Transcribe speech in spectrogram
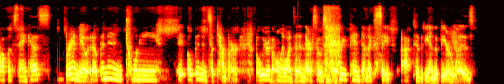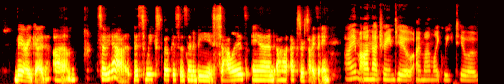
off of Sancus. Brand new. It opened in 20, it opened in September, but we were the only ones in there. So it was a very pandemic safe activity and the beer Yeah. was very good. Um, so yeah, this week's focus is going to be salads and uh, exercising. i'm on that train too i'm on like week two of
